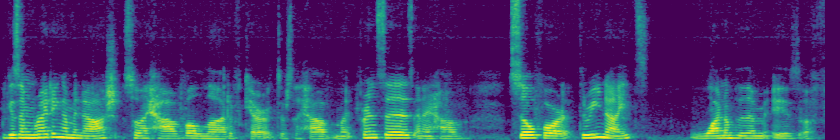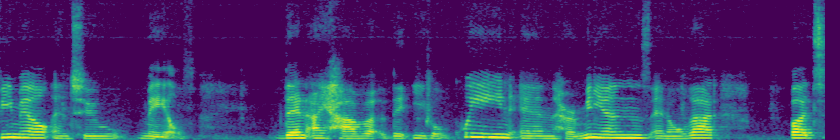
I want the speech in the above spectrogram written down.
because I'm writing a menage, so I have a lot of characters. I have my princess and I have so far three knights. One of them is a female and two males. Then I have the evil queen and her minions and all that. But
